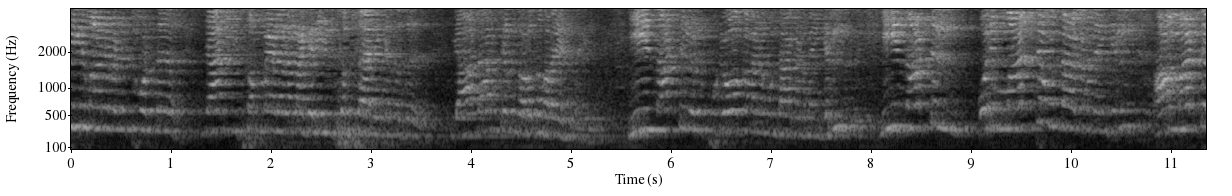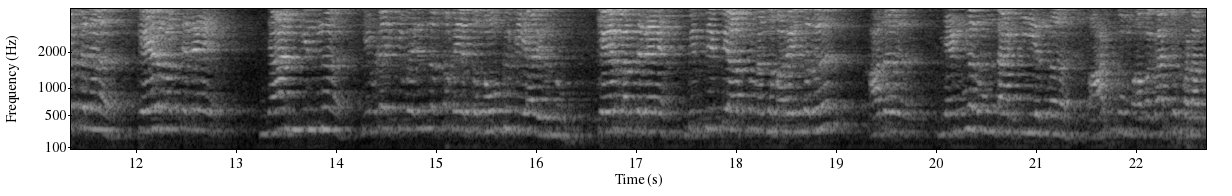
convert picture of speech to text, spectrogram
തീരുമാനമെടുത്തുകൊണ്ട് ഞാൻ ഈ സമ്മേളന നഗരിയിൽ സംസാരിക്കുന്നത്. യാഥാർത്ഥ്യം തുറന്നു പറയണ്ടേ ഈ നാട്ടിൽ ഒരു പുരോഗമനം ഉണ്ടാകണമെങ്കിൽ ഈ നാട്ടിൽ ഒരു മാറ്റം ഉണ്ടാകണമെങ്കിൽ ആ മാറ്റത്തിന് കേരളത്തിലെ ഞാൻ ഇന്ന് ഇവിടേക്ക് വരുന്ന സമയത്ത് നോക്കുകയായിരുന്നു. കേരളത്തിലെ വിദ്യാഭ്യാസം എന്ന് പറയുന്നത് അത് ഞങ്ങൾ ഉണ്ടാക്കി എന്ന് ആർക്കും അവകാശപ്പെടാൻ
